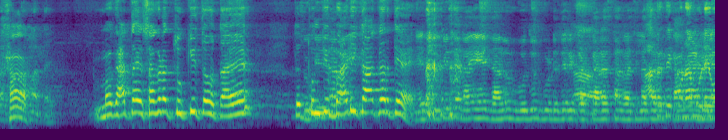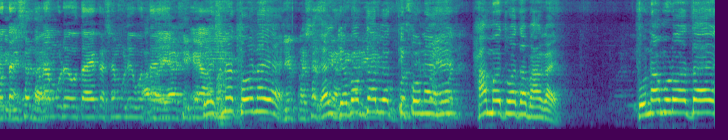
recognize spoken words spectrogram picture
असं हा. माझं मत आहे. मग आता हे सगळं चुकीचं होत आहे. तर तुमची बाडी का करते? आहे हे चुकीचं नाही हे जाणून बुजून कुठेतरी हा. कारस्थान आता ते कोणामुळे होत आहे. कोणामुळे होत आहे? कशामुळे होत आता आहे? या ठिकाणी हे आपण- प्रश्न तो नाही जे आहे प्रशासकीय याला जबाबदार अधिकारी व्यक्ती कोण आहे. हा महत्त्वाचा भाग आहे. कोणामुळं होत आहे?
